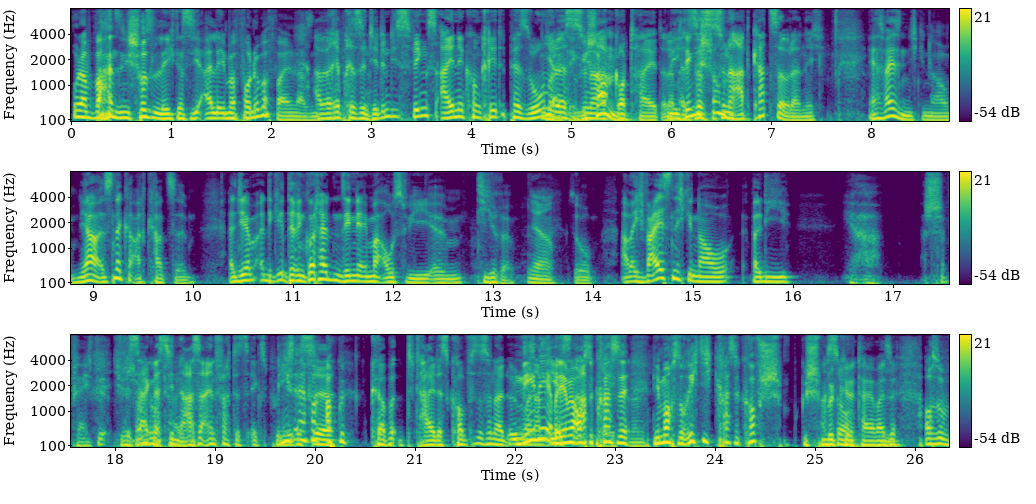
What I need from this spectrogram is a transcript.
oder wahnsinnig schusselig, dass sie alle immer vorne überfallen lassen. Aber repräsentiert denn die Sphinx eine konkrete Person Ja, oder ist es so eine Art schon. Gottheit? Oder Nee, ich was? denke ist das so schon. eine Art Katze oder nicht? Ja, das weiß ich nicht genau. Ja, es ist eine Art Katze. Also die, haben, die, deren Gottheiten sehen ja immer aus wie ähm, Tiere. Ja. So. Aber ich weiß nicht genau, weil die, ja, vielleicht. Ich würde sagen, dass die Nase einfach das einfach exponierteste abge- Körper, Teil des Kopfes ist und halt irgendwann Nee, nee, aber die haben auch so krasse, abbricht. die haben auch so richtig krasse Kopfgeschmücke so. teilweise. Auch so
